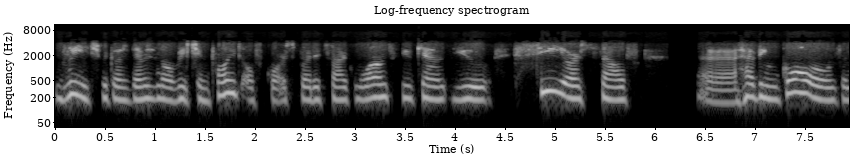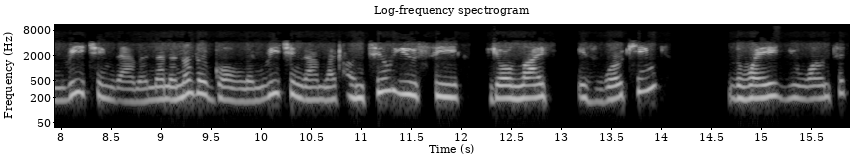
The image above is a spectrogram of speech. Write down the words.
reach because there is no reaching point, of course, but it's like once you can, you see yourself uh, having goals and reaching them, and then another goal and reaching them, like until you see your life is working the way you want it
